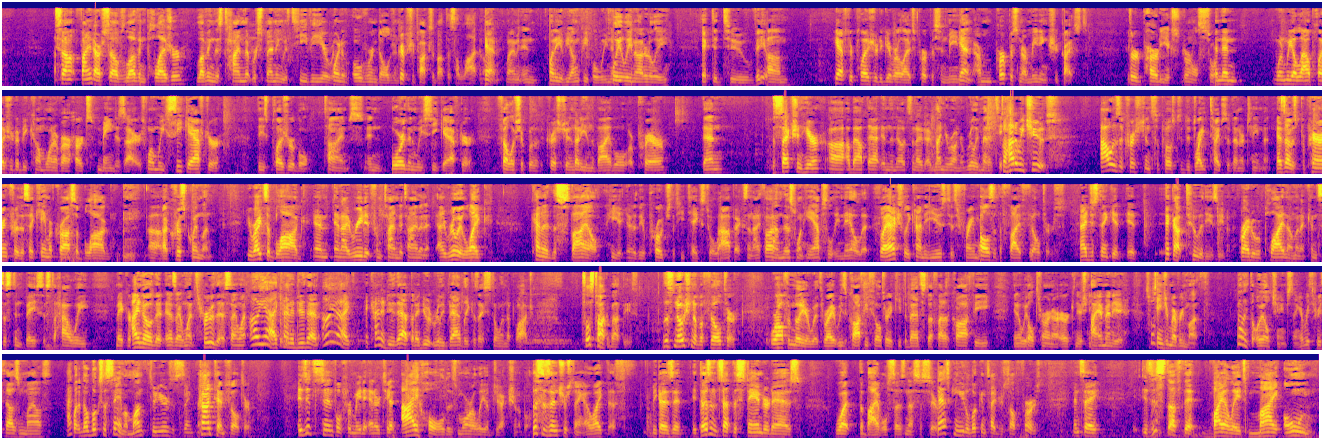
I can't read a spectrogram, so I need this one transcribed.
Find ourselves loving pleasure, loving this time that we're spending with TV or point of overindulgence. Scripture talks about this a lot. Again, I mean, in plenty of young people we know completely and utterly addicted to video. Um, after pleasure to give our lives purpose and meaning. Again, our purpose and our meaning should Christ. Third party external source. And then when we allow pleasure to become one of our heart's main desires, when we seek after these pleasurable times and more than we seek after fellowship with a Christian, studying the Bible, or prayer, then the section here uh, about that in the notes, and I, I'm on your to really meditate. So, how do we choose? How is a Christian supposed to do the right types of entertainment? As I was preparing for this, I came across a blog, uh, Chris Quinlan. He writes a blog, and, and I read it from time to time, and I really like kind of the style, he, or the approach that he takes to topics. And I thought on this one, he absolutely nailed it. So I actually kind of used his framework. He calls it the five filters. I just think it, it pick out two of these even. Try to apply them on a consistent basis to how we make our, I know that as I went through this, I went, oh yeah, I kind of do that. Oh yeah, I, I kind of do that, but I do it really badly because I still end up watching. So let's talk about these. This notion of a filter, we're all familiar with, right? We use a coffee filter to keep the bad stuff out of the coffee. You know, we filter in our air conditioning. I am any, to change them every month. Kind of like the oil change thing, every 3,000 miles. It looks the same. A month, two years, it's the same. Content filter. Is it sinful for me to entertain that I hold as morally objectionable? This is interesting. I like this because it, it doesn't set the standard as what the Bible says necessarily. It's asking you to look inside yourself first and say, is this stuff that violates my own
